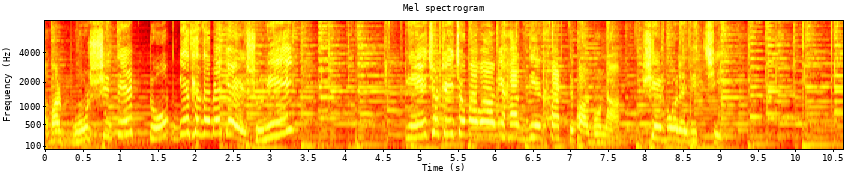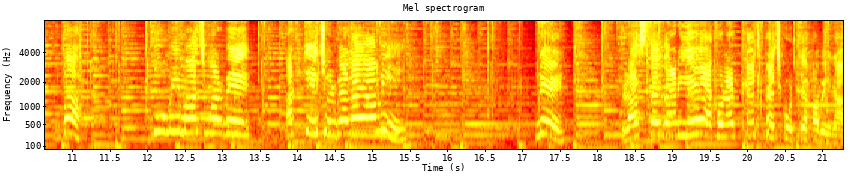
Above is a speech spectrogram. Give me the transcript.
আমার বড়শিতে টোপ গেঁথে দেবে কে, শুনি? কেঁচো টেঁচো বাবা, আমি হাত দিয়ে খাটতে পারব না, সে বলে দিচ্ছি। বাহ, তুমি মাছ মারবে, আর কেঁচোর বেলায় আমি? নে, রাস্তায় দাঁড়িয়ে এখন আর ফ্যাঁচ ফ্যাঁচ করতে হবে না।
